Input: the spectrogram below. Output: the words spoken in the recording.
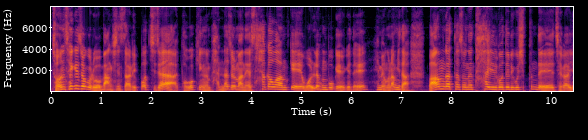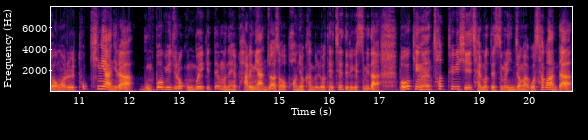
전 세계적으로 망신살이 뻗치자 버거킹은 반나절 만에 사과와 함께 원래 홍보 계획에 대해 해명을 합니다. 마음 같아서는 다 읽어드리고 싶은데 제가 영어를 토킹이 아니라 문법 위주로 공부했기 때문에 발음이 안 좋아서 번역 한 글로 대체해드리겠습니다. 버거킹은 첫 트윗이 잘못됐음을 인정하고 사과한다.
